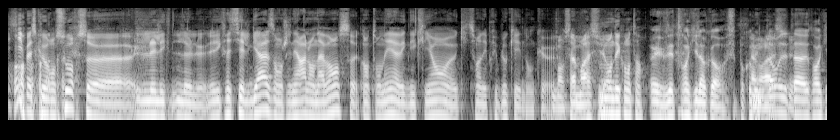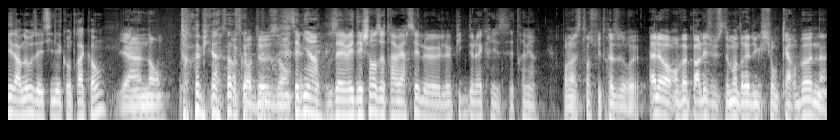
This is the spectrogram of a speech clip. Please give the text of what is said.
Si, parce qu'on source euh, l'électricité et le gaz en général en avance quand on est avec des clients euh, qui sont à des prix bloqués. Donc, euh, bon, ça me rassure. Tout le monde est content. Oui, vous êtes tranquille encore. C'est pour combien de temps vous êtes tranquille, Arnaud? Vous avez signé le contrat quand? Il y a un an. Très bien. Encore deux ans. C'est bien. Vous avez des chances de traverser le, le pic de la crise. C'est très bien. Pour l'instant, je suis très heureux. Alors, on va parler justement de réduction carbone.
